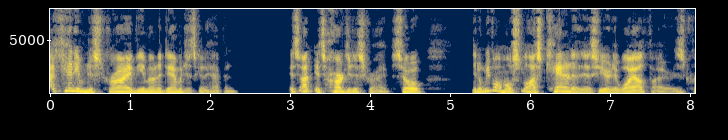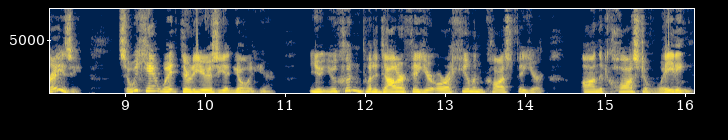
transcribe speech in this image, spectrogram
I can't even describe the amount of damage that's going to happen. It's it's hard to describe. So, you know, we've almost lost Canada this year to wildfires. It's crazy. So we can't wait 30 years to get going here. You, you couldn't put a dollar figure or a human cost figure on the cost of waiting.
